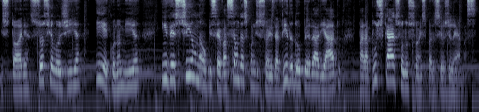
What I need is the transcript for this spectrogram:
história, sociologia e economia, investiam na observação das condições da vida do operariado para buscar soluções para os seus dilemas.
